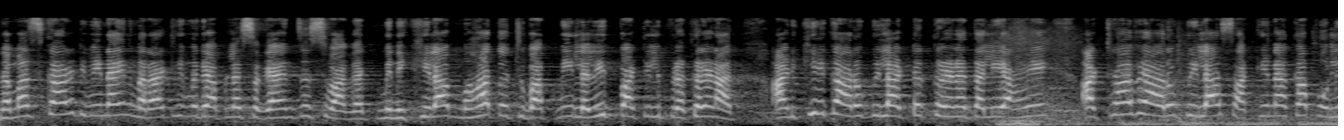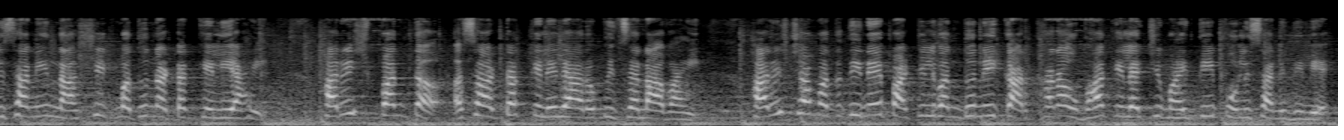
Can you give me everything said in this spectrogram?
नमस्कार टीव्ही नाईन मराठीमध्ये आपल्या सगळ्यांचं स्वागत. मी निखिला महत्वाची बातमी ललित पाटील प्रकरणात आणखी एका आरोपीला अटक करण्यात आली आहे. अठराव्या आरोपीला साकीनाका पोलिसांनी नाशिक मधून अटक केली आहे. हरीश पंत असं अटक केलेल्या आरोपीचं नाव आहे. हरीशच्या मदतीने पाटील बंधूंनी कारखाना उभा केल्याची माहिती पोलिसांनी दिली आहे.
